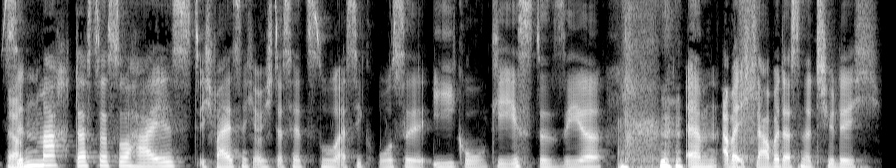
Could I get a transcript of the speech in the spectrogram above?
Sinn ja. macht, dass das so heißt. Ich weiß nicht, ob ich das jetzt so als die große Ego-Geste sehe. ähm, aber ich glaube, dass natürlich,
